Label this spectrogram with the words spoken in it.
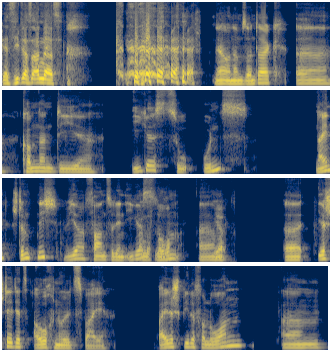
der sieht das anders. Ja, und am Sonntag äh, kommen dann die Eagles zu uns. Nein, stimmt nicht. Wir fahren zu den Eagles, so rum. Ähm, Ja. äh, ihr steht jetzt auch 0-2. Beide Spiele verloren. Ähm,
